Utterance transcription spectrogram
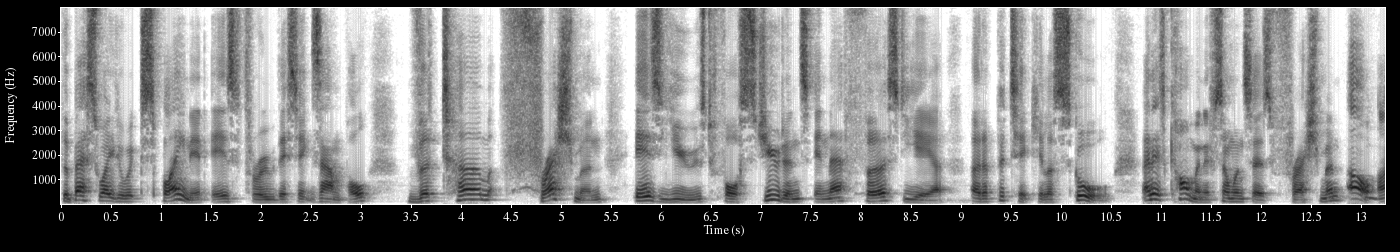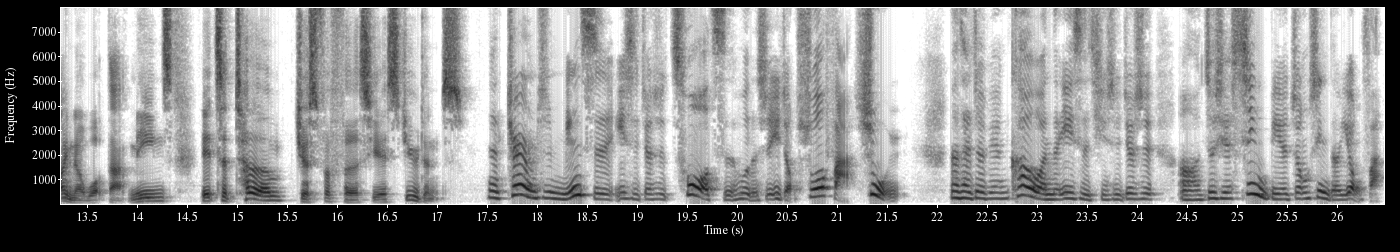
The best way to explain it is through this example The term freshman is used for students in their first year at a particular school. And it's common if someone says freshman, oh, I know what that means. It's a term just for first year students. 那 term 是名词，意思就是措辞或者是一种说法、术语。那在这边课文的意思其实就是，呃，这些性别中性的用法，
